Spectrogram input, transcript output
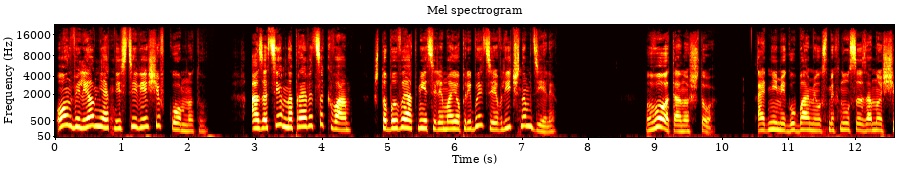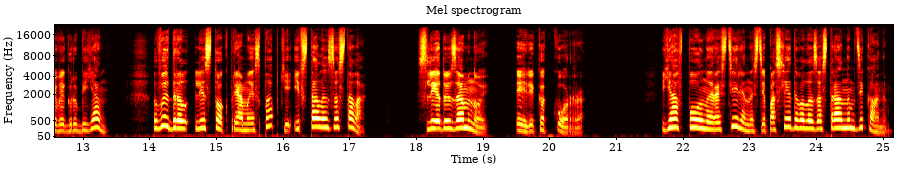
Он велел мне отнести вещи в комнату, а затем направиться к вам, чтобы вы отметили мое прибытие в личном деле». «Вот оно что!» Одними губами усмехнулся заносчивый грубиян, выдрал листок прямо из папки и встал из-за стола. «Следуй за мной, Эрика Корра». Я в полной растерянности последовала за странным деканом.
